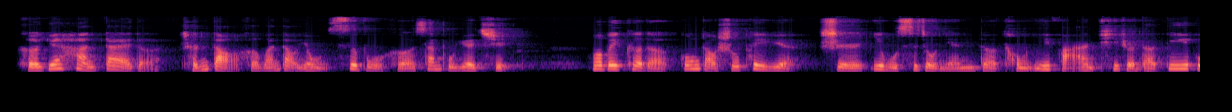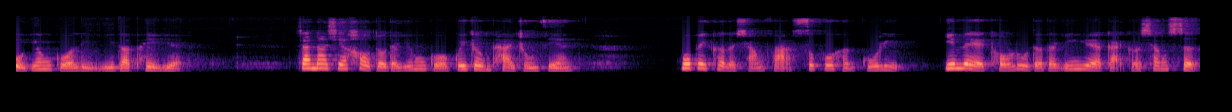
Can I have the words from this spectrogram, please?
和约翰·戴的。晨祷和晚祷用四部和三部乐曲。莫贝克的公祷书配乐是一五四九年的统一法案批准的第一部英国礼仪的配乐。在那些好斗的英国归正派中间，莫贝克的想法似乎很孤立，因为同路德的音乐改革相似，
